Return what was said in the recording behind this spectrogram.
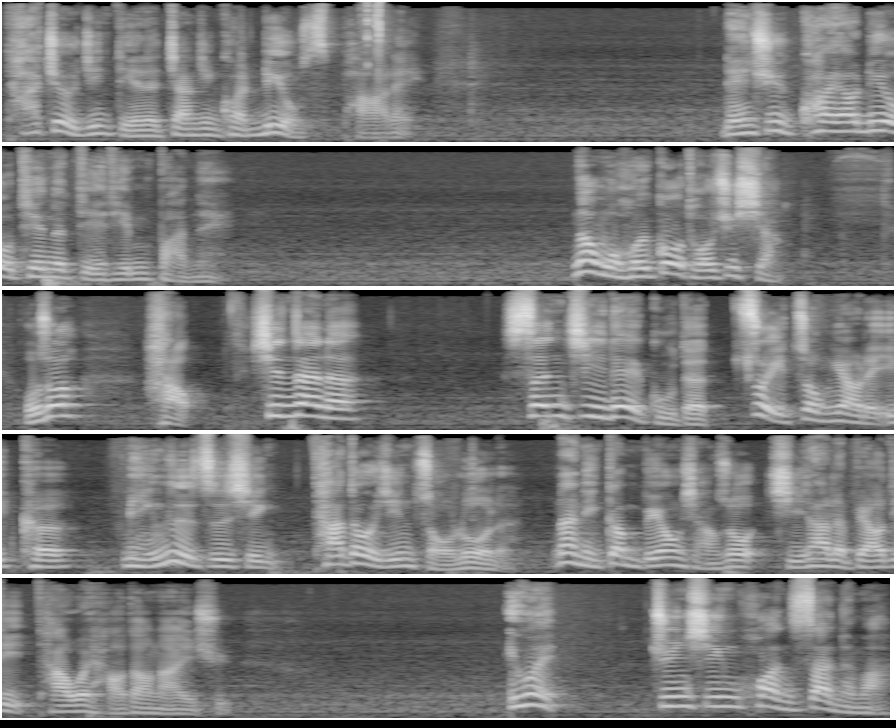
它就已经跌了将近快六十趴嘞，连续快要六天的跌停板呢。那我回过头去想，我说好，现在呢，生技类股的最重要的一颗明日之星，它都已经走弱了，那你更不用想说其他的标的它会好到哪里去，因为军心涣散了嘛，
